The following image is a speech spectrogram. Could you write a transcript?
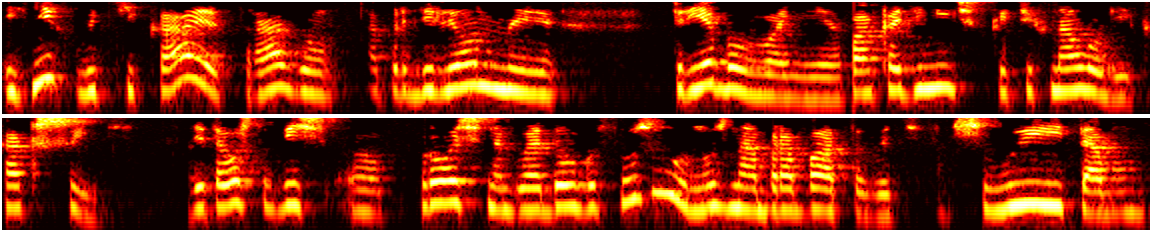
из них вытекает сразу определенные требования по академической технологии, как шить. Для того, чтобы вещь э, прочная была и долго служила, нужно обрабатывать швы, там,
